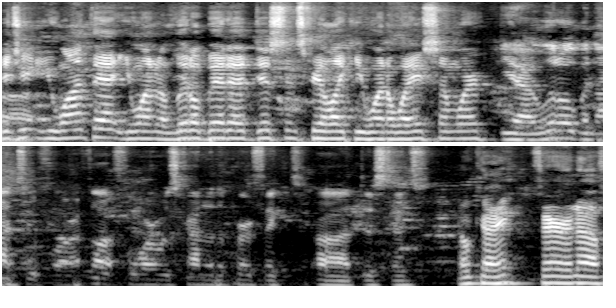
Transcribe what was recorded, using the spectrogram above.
Did you Uh, you want that? You want a little bit of distance? Feel like you went away somewhere? Yeah, a little, but not too far. I thought four was kind of the perfect uh, distance. Okay, fair enough.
